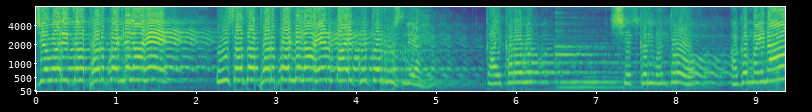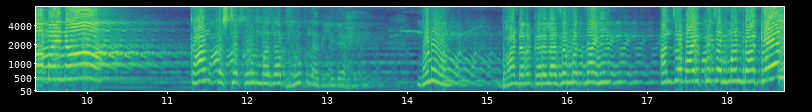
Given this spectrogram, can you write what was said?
ज्वारीचा फड पडलेला आहे. ऊसाचा फड पडलेला आहे. आणि बायको तर रुसली आहे. काय करावं? शेतकरी म्हणतो अगं महिना महिना काम कष्ट करून मला भूक लागलेली आहे. म्हणून भांडण करायला जमत नाही. आणि जो बायकोचं मन राखेल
